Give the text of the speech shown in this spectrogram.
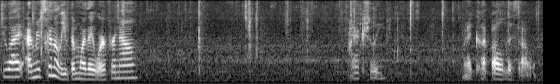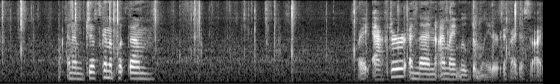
Do I? I'm just going to leave them where they were for now. Actually, I'm going to cut all this out. And I'm just going to put them right after, and then I might move them later if I decide.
